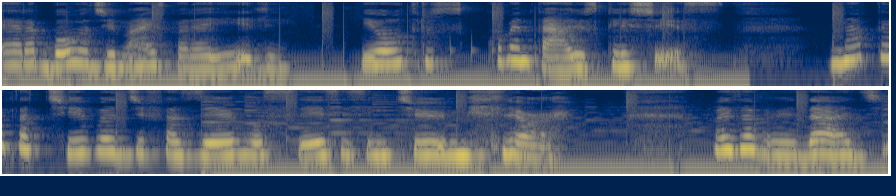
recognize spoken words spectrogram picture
era boa demais para ele. E outros comentários clichês na tentativa de fazer você se sentir melhor. Mas a verdade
